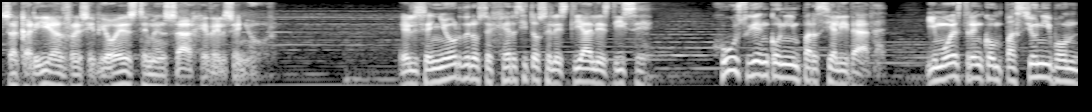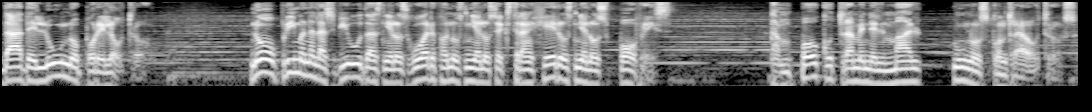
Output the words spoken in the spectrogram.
Zacarías recibió este mensaje del Señor. El Señor de los ejércitos celestiales dice, juzguen con imparcialidad y muestren compasión y bondad el uno por el otro. No opriman a las viudas, ni a los huérfanos, ni a los extranjeros, ni a los pobres. Tampoco tramen el mal unos contra otros.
